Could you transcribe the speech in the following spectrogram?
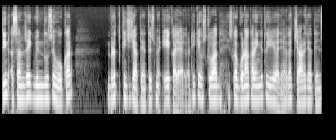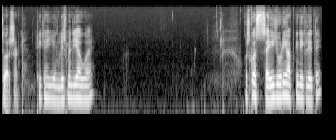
तीन असंरेख बिंदु से होकर वृत्त खींचे जाते हैं तो इसमें एक आ जाएगा, ठीक है? उसके बाद इसका गुणा करेंगे तो ये आ जाएगा चार हज़ार तीन सौ अड़सठ, ठीक है? ये इंग्लिश में दिया हुआ है। उसके बाद सही जोड़ी आपकी देख लेते हैं।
